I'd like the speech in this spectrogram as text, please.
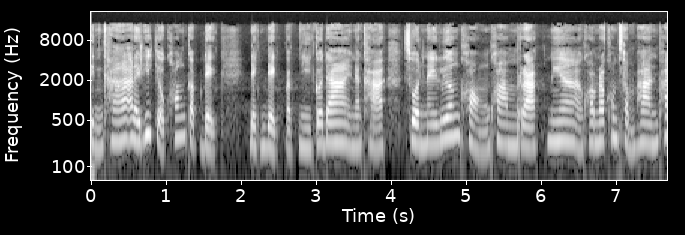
สินค้าอะไรที่เกี่ยวข้องกับเด็กเด็กๆ แบบนี้ก็ได้นะคะ ส่วนในเรื่องของความรักเนี่ยความรักความสัมพันธ์ไพ่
